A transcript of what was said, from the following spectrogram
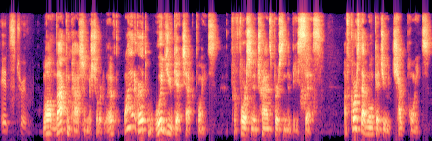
it's true. Well, that compassion was short-lived. Why on earth would you get checkpoints for forcing a trans person to be cis? Of course that won't get you checkpoints.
